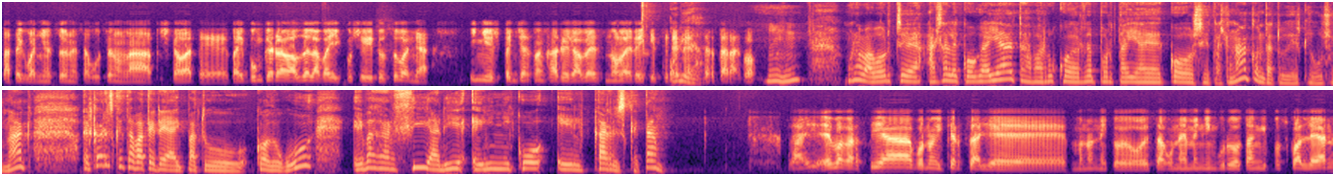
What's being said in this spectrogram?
patek baino ez zuen ezagutzen hola pixka bat, e, bai bunkerra gaudela bai ikusi dituzu, baina inoiz pentsatzen jarri gabe ez nola ere ikitziren zertarako. Mhm. Bueno, ba, bortxe asaleko gaia eta barruko erreportaiako zetasuna kontatu dizkiguzunak. Elkarrizketa bat ere aipatuko dugu, Eba Garziari eginiko elkarrizketa. Bai, Eva García, bueno, ikertzaile, bueno, niko ezaguna hemen inguruotan gipuzko aldean,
